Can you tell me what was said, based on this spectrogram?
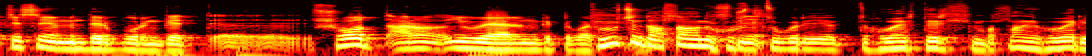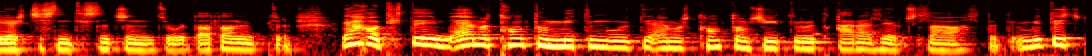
ярьжсэн юм дээр бүр ингээд э, шууд 10 юу ярина гэдэг бол Түрүү чин 7 хоног хүртэл зүгээр хуваар дээр л болооны хуваар ярьжсэн тэгсэн чинь зүгээр 7 хоног тэр яг хөө тэгтээ амар том том митингүүд амар том том шийдвэрүүд гараал явжлаа та. Мэдээж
